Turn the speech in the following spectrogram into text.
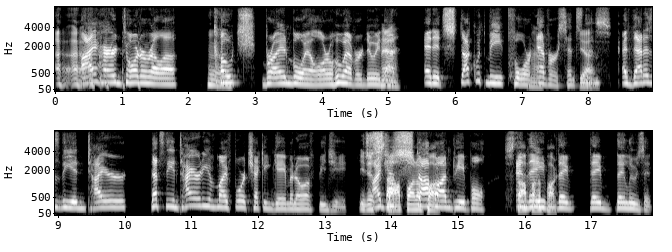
I heard Tortorella Hmm. coach Brian Boyle or whoever doing Yeah. that, and it stuck with me forever since then. And that is the entire. That's the entirety of my forechecking game in OFBG. You just I stop. just Stop on stop a puck. on people, Stop and they on a puck. they they they lose it.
